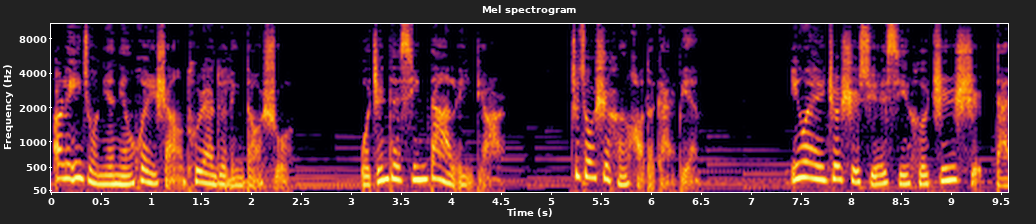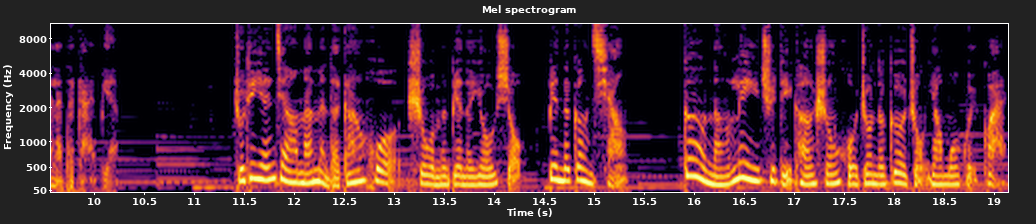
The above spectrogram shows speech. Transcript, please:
二零一九年年会上，突然对领导说：“我真的心大了一点儿。”这就是很好的改变。因为这是学习和知识带来的改变。主题演讲满满的干货，使我们变得优秀，变得更强，有能力去抵抗生活中的各种妖魔鬼怪。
